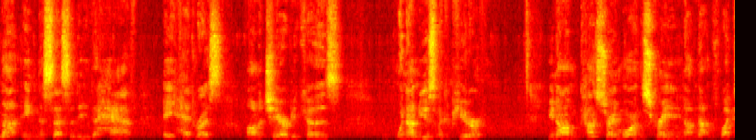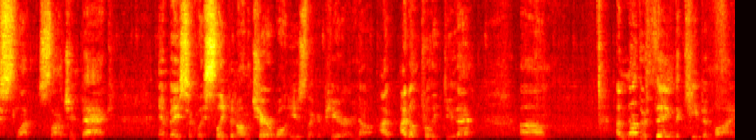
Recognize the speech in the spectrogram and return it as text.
not a necessity to have a headrest on a chair because when I'm using a computer, you know, I'm concentrating more on the screen. You know, I'm not like slouching back and basically sleeping on the chair while using the computer. You know, I, I don't really do that. Um, another thing to keep in mind,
